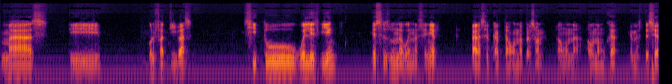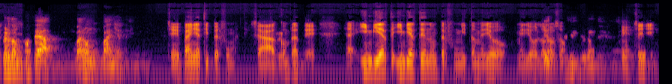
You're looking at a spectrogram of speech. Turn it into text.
más eh, olfativas. Si tú hueles bien, esa es una buena señal para acercarte a una persona, a una, a una mujer en especial. Perdón, o sea, varón, bañate. Sí, bañate y perfúmate. O sea, Correcto. cómprate, eh, invierte, invierte en un perfumito medio, medio oloroso. Sí. Sí,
